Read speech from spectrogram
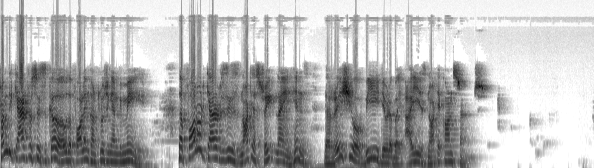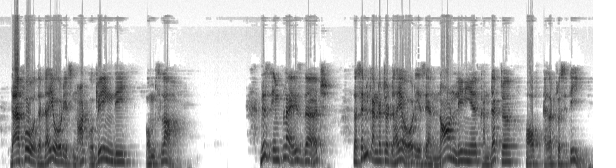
From the characteristics curve, the following conclusion can be made. The forward characteristic is not a straight line, hence the ratio of V divided by I is not a constant. Therefore, the diode is not obeying the Ohm's law. This implies that the semiconductor diode is a non-linear conductor of electricity.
